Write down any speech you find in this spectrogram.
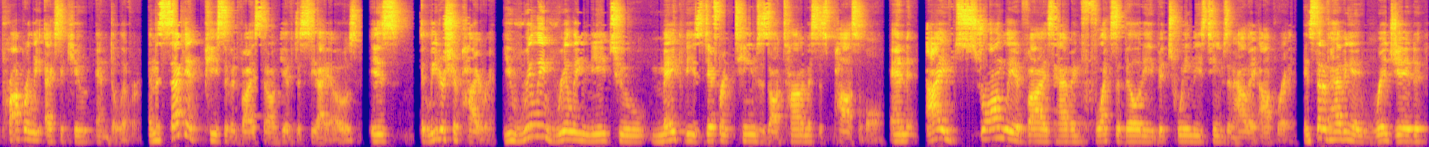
properly execute and deliver. And the second piece of advice that I'll give to CIOs is leadership hiring. You really, really need to make these different teams as autonomous as possible. And I strongly advise having flexibility between these teams and how they operate. Instead of having a rigid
